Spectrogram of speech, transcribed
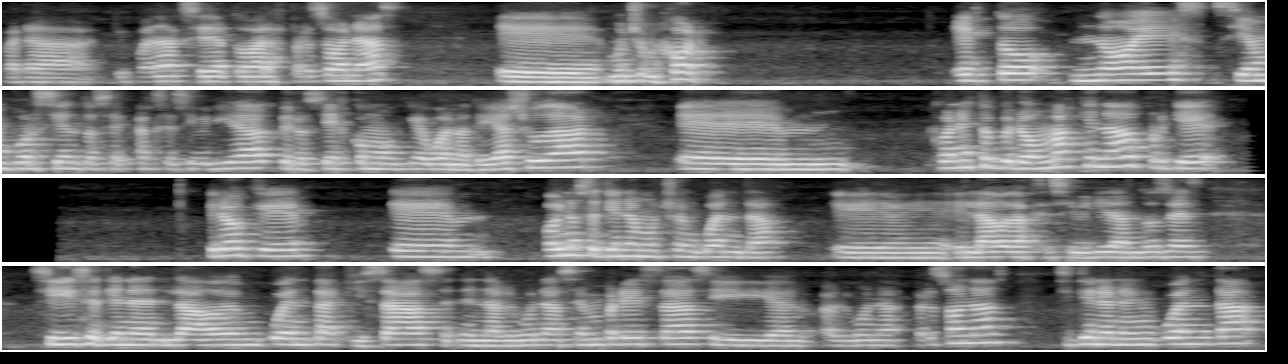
para que puedan acceder todas las personas, eh, mucho mejor. Esto no es 100% accesibilidad, pero sí es como que, bueno, te voy a ayudar eh, con esto, pero más que nada porque creo que eh, hoy no se tiene mucho en cuenta el lado de accesibilidad. Entonces, sí se tiene el lado en cuenta, quizás en algunas empresas y algunas personas, si tienen en cuenta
